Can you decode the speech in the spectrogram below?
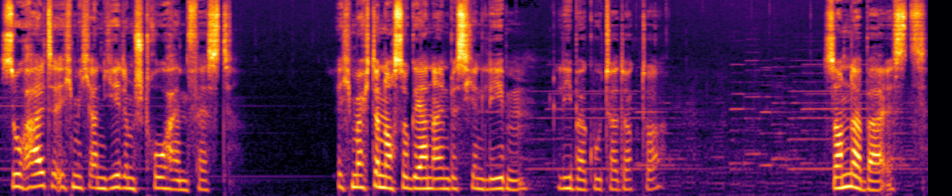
So halte ich mich an jedem Strohhalm fest. Ich möchte noch so gern ein bisschen leben, lieber guter Doktor. Sonderbar ist's.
